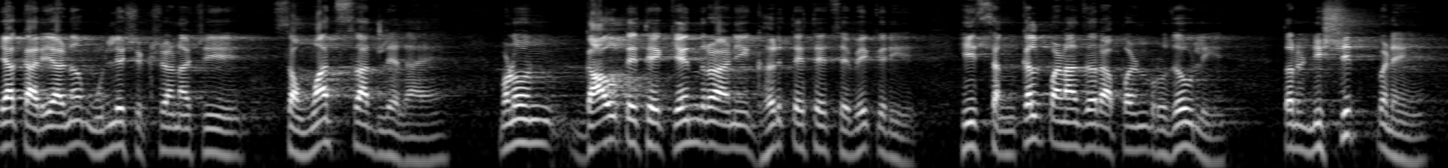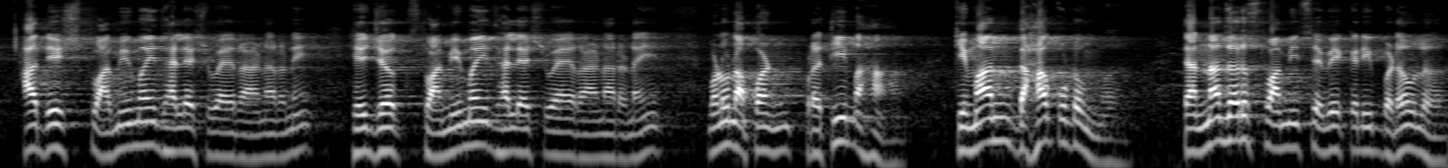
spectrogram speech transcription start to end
या कार्यानं मूल्य शिक्षणाशी संवाद साधलेला आहे. म्हणून गाव तेथे केंद्र आणि घर तेथे सेवेकरी ही संकल्पना जर आपण रुजवली तर निश्चितपणे हा देश स्वामीमय झाल्याशिवाय राहणार नाही. हे जग स्वामीमय झाल्याशिवाय राहणार नाही. म्हणून आपण प्रतिमहा किमान दहा कुटुंब त्यांना जर स्वामी सेवेकरी बनवलं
